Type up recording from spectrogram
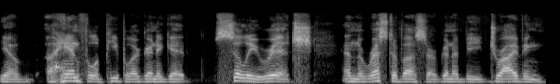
you know, a handful of people are going to get silly rich and the rest of us are going to be driving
